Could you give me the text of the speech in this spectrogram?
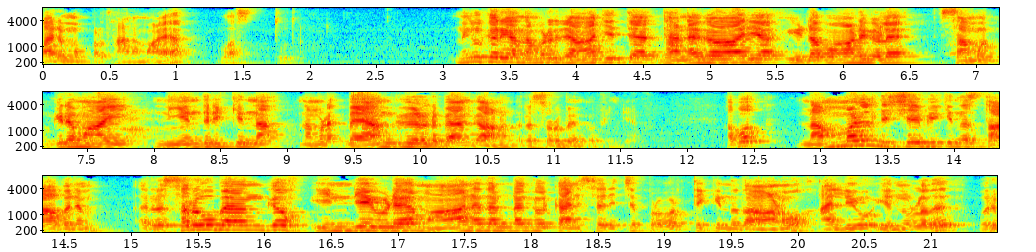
പരമപ്രധാനമായ വസ്തുത. നിങ്ങൾക്കറിയാം നമ്മുടെ രാജ്യത്തെ ധനകാര്യ ഇടപാടുകളെ സമഗ്രമായി നിയന്ത്രിക്കുന്ന നമ്മുടെ ബാങ്കുകളുടെ ബാങ്കാണ് റിസർവ് ബാങ്ക് ഓഫ് ഇന്ത്യ. അപ്പോൾ നമ്മൾ നിക്ഷേപിക്കുന്ന സ്ഥാപനം റിസർവ് ബാങ്ക് ഓഫ് ഇന്ത്യയുടെ മാനദണ്ഡങ്ങൾക്കനുസരിച്ച് പ്രവർത്തിക്കുന്നതാണോ അല്ലയോ എന്നുള്ളത് ഒരു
